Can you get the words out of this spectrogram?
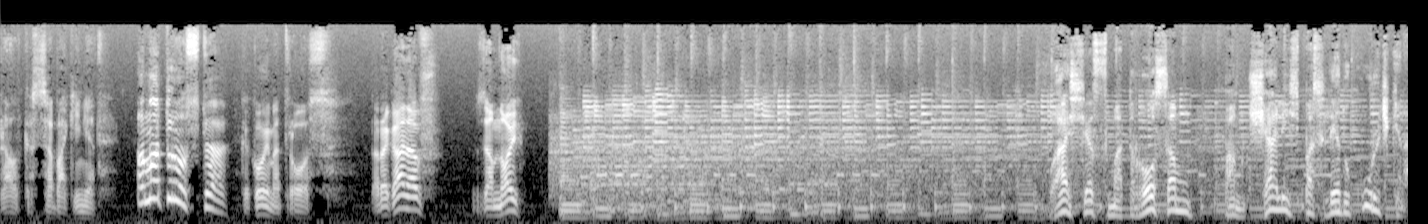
Жалко, собаки нет. А матрос-то? Какой матрос? Тараканов, за мной. Вася с матросом помчались по следу Курочкина.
